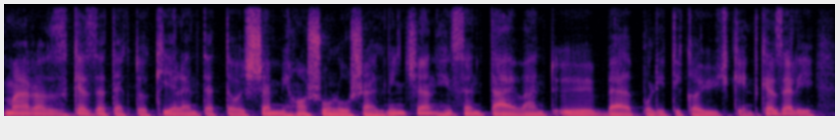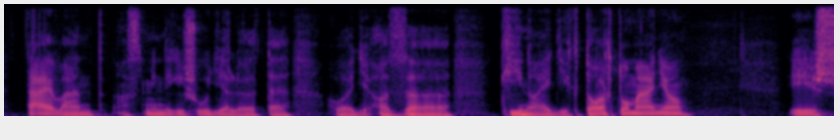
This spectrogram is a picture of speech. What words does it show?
már az kezdetektől kijelentette, hogy semmi hasonlóság nincsen, hiszen Tájvánt ő belpolitikai ügyként kezeli, Tájvánt azt mindig is úgy jelölte, hogy az Kína egyik tartománya, és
